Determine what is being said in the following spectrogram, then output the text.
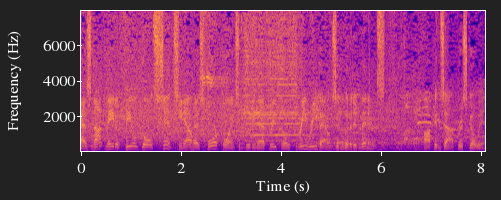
Has not made a field goal since. He now has four points, including that free throw, three rebounds in limited minutes. Hawkins out, Briscoe in.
